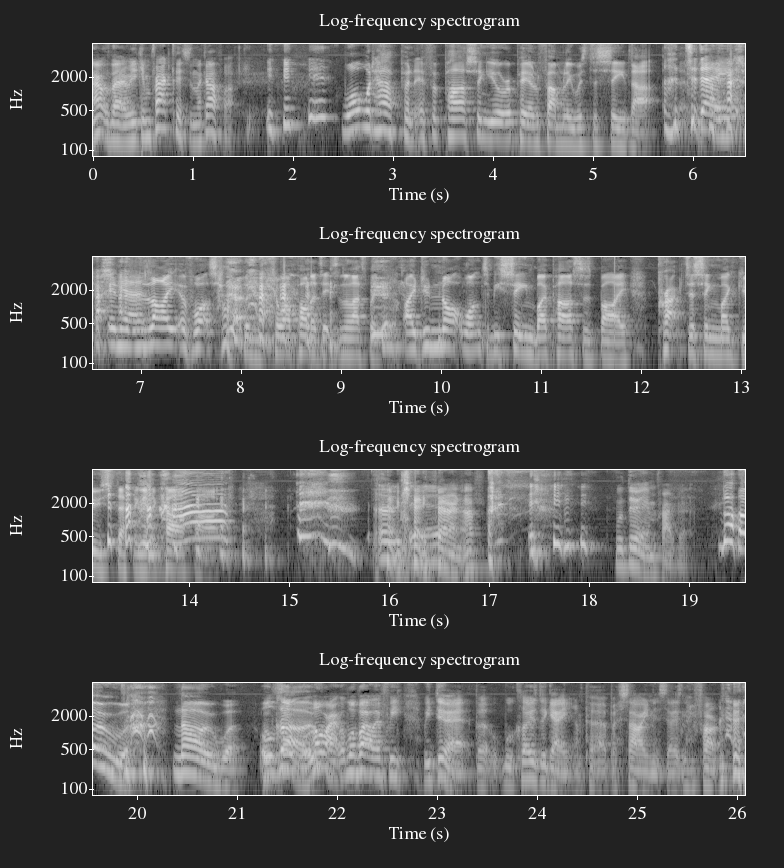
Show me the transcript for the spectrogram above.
out there, we can practice in the car park. What would happen if a passing European family was to see that? Today, In yeah. light of what's happened to our politics in the last week, I do not want to be seen by passers by practicing my goose stepping in a car park. Oh, okay, fair enough. we'll do it in private. No, no. We'll Although, clo- all right. What about if we we do it, but we'll close the gate and put up a sign that says no foreigners?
